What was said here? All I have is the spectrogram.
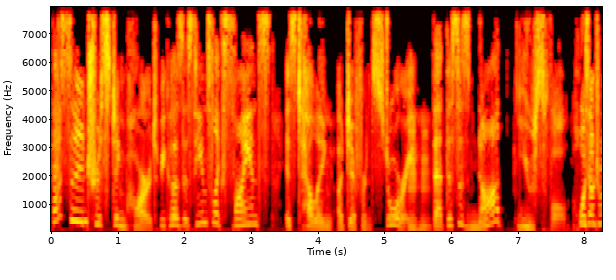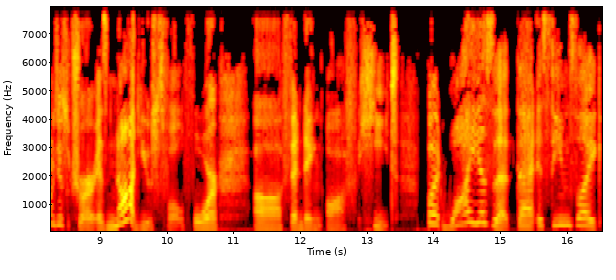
That's the interesting part because it seems like science is telling a different story. Mhm. That this is not useful. 藿香正气水 is not useful for uh, fending off heat. But why is it that it seems like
